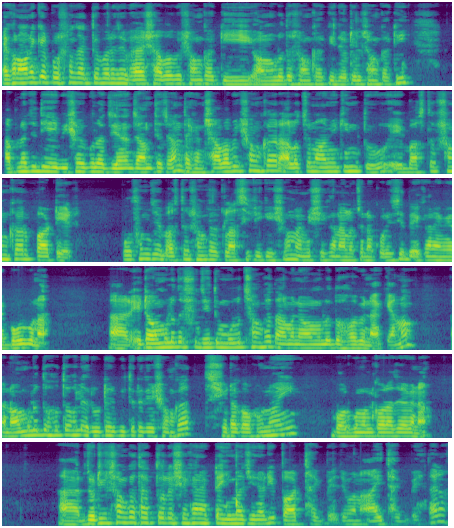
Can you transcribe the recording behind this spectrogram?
এখন অনেকের প্রশ্ন থাকতে পারে যে, ভাই, স্বাভাবিক সংখ্যা কি? অমূলত সংখ্যা কি? জটিল সংখ্যা কি? আপনারা যদি এই বিষয়গুলো জানতে চান, দেখেন স্বাভাবিক সংখ্যার আলোচনা আমি কিন্তু এই বাস্তব সংখ্যার পার্টের প্রথম যে বাস্তব সংখ্যার ক্লাসিফিকেশন আমি সেখানে আলোচনা করেছি, তো এখানে আমি আর বলব না। আর এটা অমূলত যেহেতু মূলত সংখ্যা, তার মানে অমূলত হবে না। কেন? কারণ অমূলত হতে হলে রুটের ভিতরে যে সংখ্যা, সেটা কখনোই বর্গমূল করা যাবে না। আর জটিল সংখ্যা থাকতে হলে সেখানে একটা ইমাজিনারি পার্ট থাকবে, যেমন আই থাকবে, তাই না?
